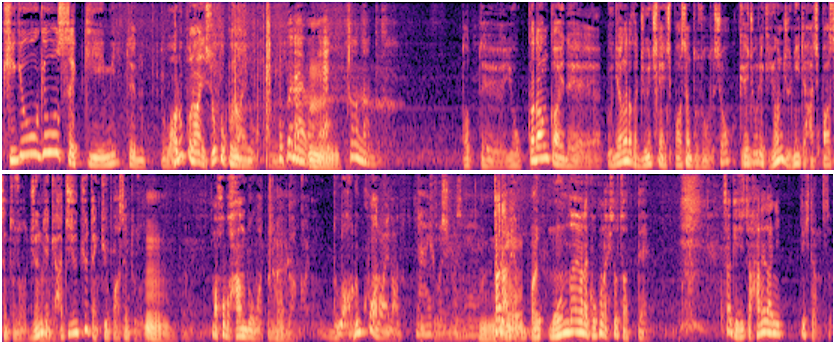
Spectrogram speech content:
企業業績見てると悪くないでしょ？国内の。国内はね、そうなんです。だって4日段階で売上高11.1%増でしょ？経常利益42.8%増純利益89.9%増、まあ、ほぼ半分割ったぐらいの段階で悪くはないなっていう気はします。ね。ただね、うん。はい問題はねここが一つあってさっき実は羽田に行ってきたんですよ、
